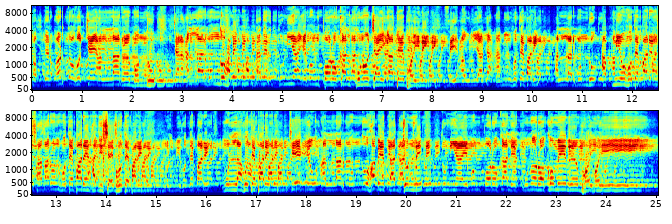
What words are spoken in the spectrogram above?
শব্দের অর্থ হচ্ছে আল্লাহর বন্ধু। যারা আল্লাহর বন্ধু হবে, তাদের দুনিয়া এবং পরকাল কোনো জায়গাতে ভয় নেই। সেই আউলিয়াটা হতে পারি, আল্লাহর বন্ধু আপনিও হতে সাধারণ হতে পারে, হাজি সাহেব হতে পারে, মৌলবি হতে পারে, মোল্লা হতে পারে, যে কেউ আল্লাহর বন্ধু হবে, তার জন্য দুনিয়া এবং পরকালে কোন রকমের ভয় নেই।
